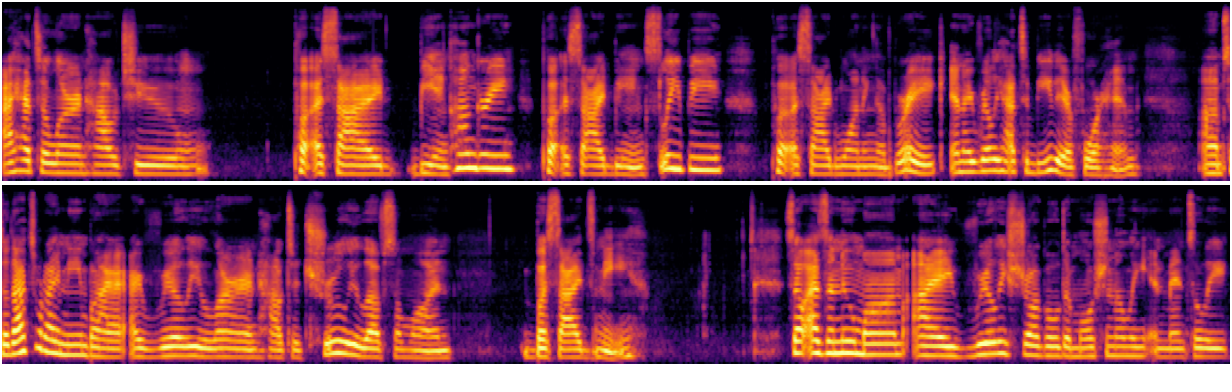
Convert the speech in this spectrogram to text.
I had to learn how to put aside being hungry, put aside being sleepy, put aside wanting a break, and I really had to be there for him. Um, so that's what I mean by I really learned how to truly love someone besides me. So, as a new mom, I really struggled emotionally and mentally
